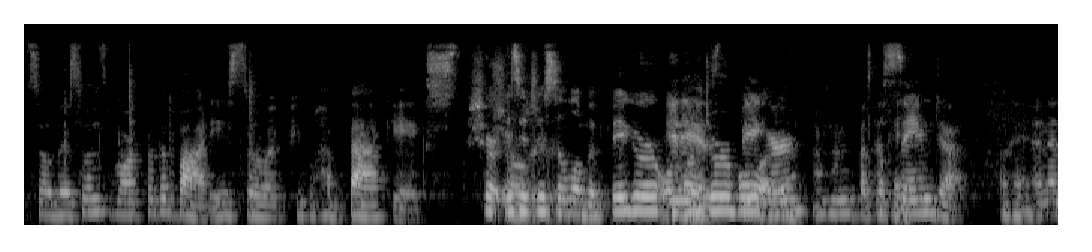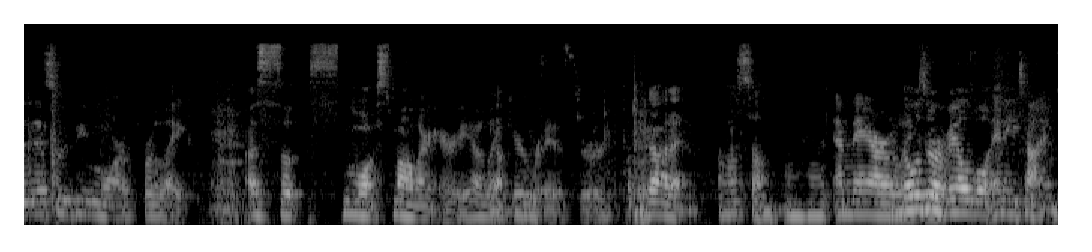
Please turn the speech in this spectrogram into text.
so this one's more for the body. So if people have back aches, Sure. Is it just a little bit bigger or It more durable? or- bigger, hmm but the Okay. same depth. Okay. And then this would be more for like a s- sm- smaller area, like Yep. your wrist or. Got it. Awesome. Mm-hmm. And they are And like those a- are available anytime.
